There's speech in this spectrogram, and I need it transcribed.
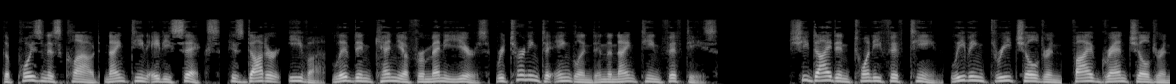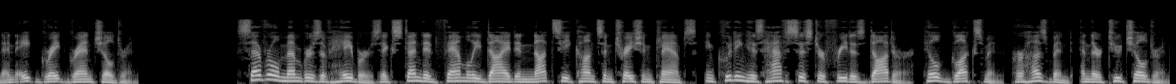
The Poisonous Cloud (1986). His daughter Eva lived in Kenya for many years, returning to England in the 19 1950s. She died in 2015, leaving three children, five grandchildren and eight great-grandchildren. Several members of Haber's extended family died in Nazi concentration camps, including his half-sister Frieda's daughter, Hild Glucksmann, her husband, and their two children.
